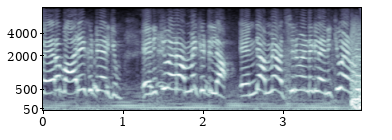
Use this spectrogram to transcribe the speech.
വേറെ എനിക്ക് വേറെ കിട്ടില്ല. എന്റെ അമ്മ അച്ഛന് വേണ്ടെങ്കിൽ എനിക്ക് വേണം.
